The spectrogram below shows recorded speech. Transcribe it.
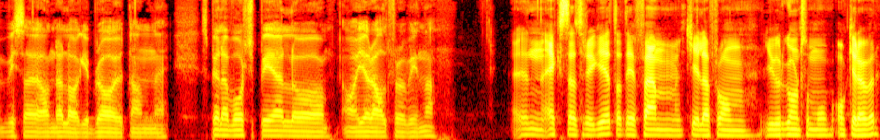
vissa andra lag är bra utan eh, spela vårt spel och ja, göra allt för att vinna. En extra trygghet att det är fem killar från Djurgården som åker över?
